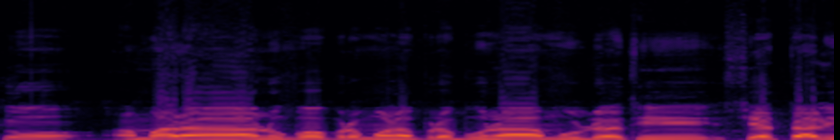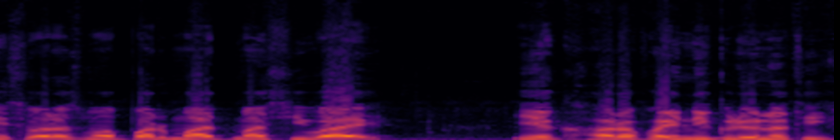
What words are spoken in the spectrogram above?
તો અમારા અનુભવ પ્રમાણે પ્રભુના મૂઢથી છેતાલીસ વર્ષમાં પરમાત્મા સિવાય એક હરફાઈ નીકળ્યો નથી.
